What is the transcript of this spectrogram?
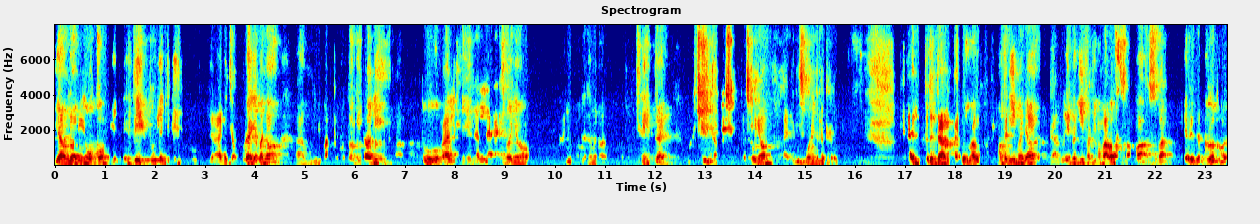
yang lo ni rokok yang vape tu yang jenis ada campuran yang mana uh, menyebabkan otak kita ni uh, tu rali, lalat, sebagainya sama sini kan masjid tak masjid semuanya jadi semua ni kan kita tentang tajuk Fatimah tadi maknanya tak boleh bagi Fatimah marah sebab apa sebab dia ada keluarga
